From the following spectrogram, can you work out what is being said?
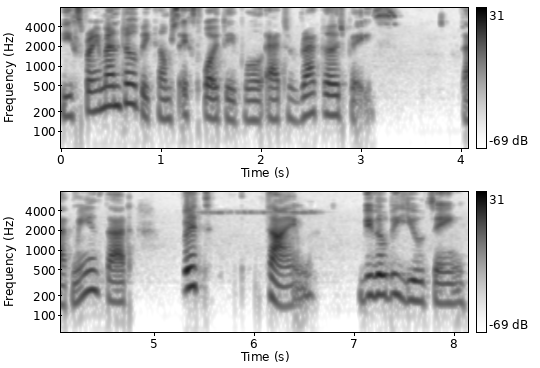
the experimental becomes exploitable at record pace. That means that with time, we will be using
